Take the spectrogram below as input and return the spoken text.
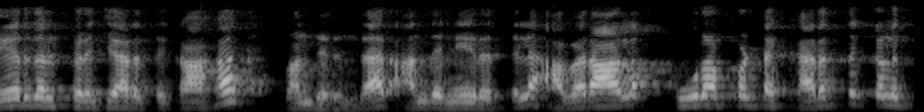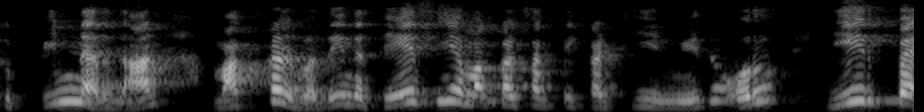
தேர்தல் பிரச்சாரத்துக்காக வந்திருந்தார். அந்த நேரத்தில் அவரால் கூறப்பட்ட கருத்துக்களுக்கு பின்னர் தான் மக்கள் வந்து இந்த தேசிய மக்கள் சக்தி கட்சியின் மீது ஒரு ஈர்ப்பை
